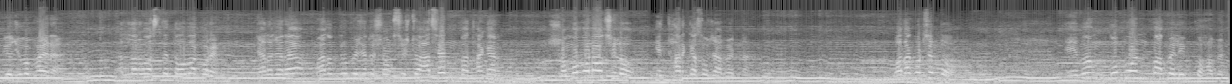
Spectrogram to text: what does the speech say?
প্রিয় যুবক ভাইরা, আল্লাহর ওয়াস্তে তওবা করেন। যারা যারা মাদক দ্রব্যের সাথে সংশ্লিষ্ট আছেন বা থাকার সম্ভাবনাও ছিল, এ ধার কাছেও যাবেন না। কথা করছেন তো? এবং গোপন পাপে লিপ্ত হবেন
